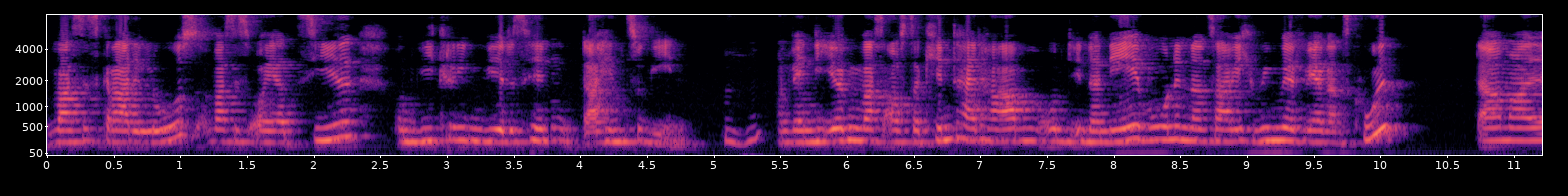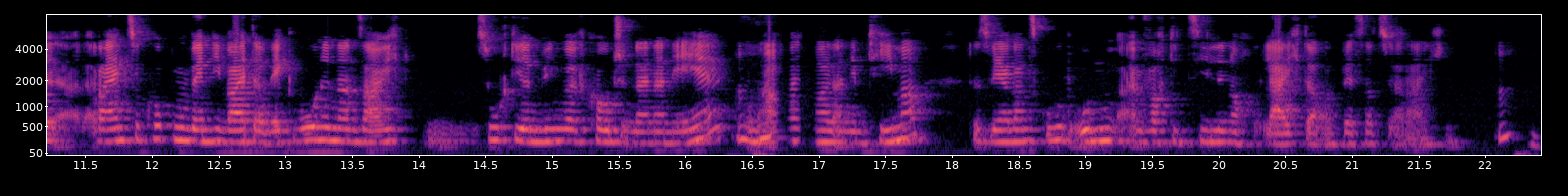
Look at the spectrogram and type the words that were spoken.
was ist gerade los, was ist euer Ziel und wie kriegen wir das hin, dahin zu gehen. Mhm. Und wenn die irgendwas aus der Kindheit haben und in der Nähe wohnen, dann sage ich, Wingwave wäre ganz cool, da mal reinzugucken. Wenn die weiter weg wohnen, dann sage ich, such dir einen Wingwave Coach in deiner Nähe mhm. und arbeite mal an dem Thema. Das wäre ganz gut, um einfach die Ziele noch leichter und besser zu erreichen. Mhm.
